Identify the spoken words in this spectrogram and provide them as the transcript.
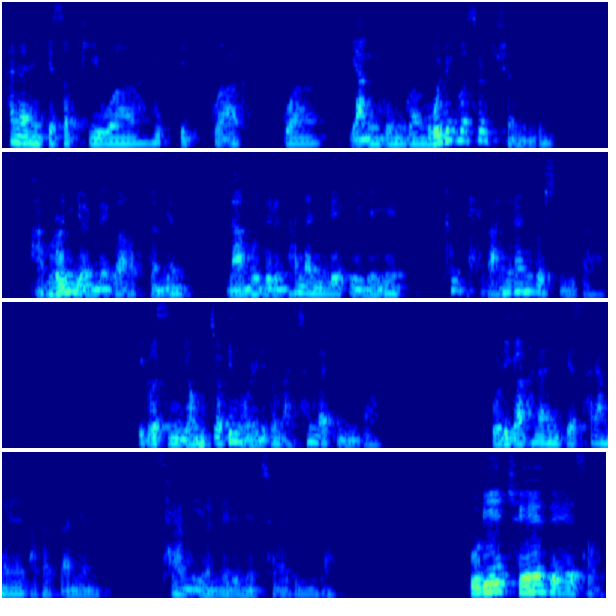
하나님께서 비와 햇빛과 흙과 양분과 모든 것을 주셨는데 아무런 열매가 없다면 나무들은 하나님의 은혜에 큰 배반을 한 것입니다. 이것은 영적인 원리도 마찬가지입니다. 우리가 하나님께 사랑을 받았다면 사랑의 열매를 맺어야 됩니다. 우리의 죄에 대해서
